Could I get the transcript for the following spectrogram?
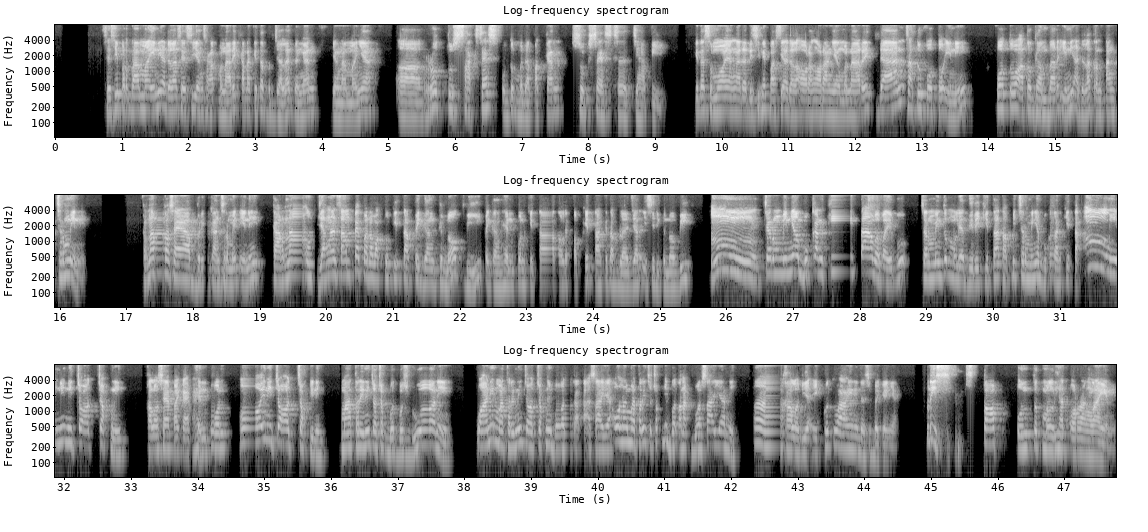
Sesi pertama ini adalah sesi yang sangat menarik karena kita berjalan dengan yang namanya uh, road to success untuk mendapatkan sukses sejati. Kita semua yang ada di sini pasti adalah orang-orang yang menarik dan satu foto ini, foto atau gambar ini adalah tentang cermin. Kenapa saya berikan cermin ini? Karena jangan sampai pada waktu kita pegang Genobi, pegang handphone kita atau laptop kita, kita belajar isi di Genobi, hmm, cerminnya bukan kita, Bapak Ibu. Cermin itu melihat diri kita, tapi cerminnya bukan kita. Hmm, ini nih cocok nih. Kalau saya pakai handphone, oh ini cocok ini. Materi ini cocok buat bos gua nih. Wah ini materi ini cocok nih buat kakak saya. Oh ini materi cocok nih buat anak buah saya nih. Nah, kalau dia ikut, wah ini dan sebagainya. Please stop untuk melihat orang lain.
